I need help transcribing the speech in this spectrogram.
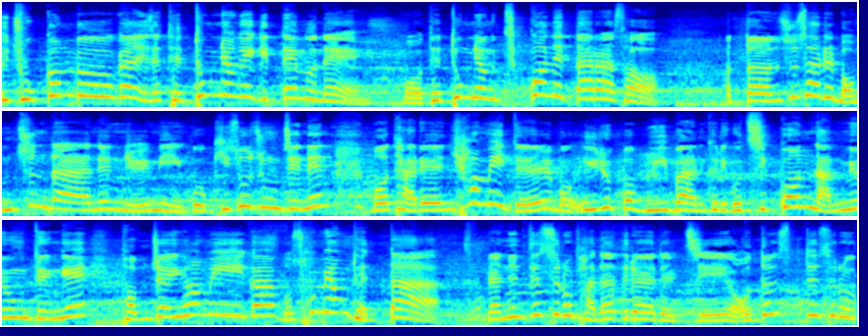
이 조건부가 이제 대통령이기 때문에, 뭐, 대통령 특권에 따라서, 어떤 수사를 멈춘다는 의미이고 기소 중지는 뭐 다른 혐의들 뭐 의료법 위반 그리고 직권 남용 등의 범죄 혐의가 뭐 소명됐다라는 뜻으로 받아들여야 될지 어떤 뜻으로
